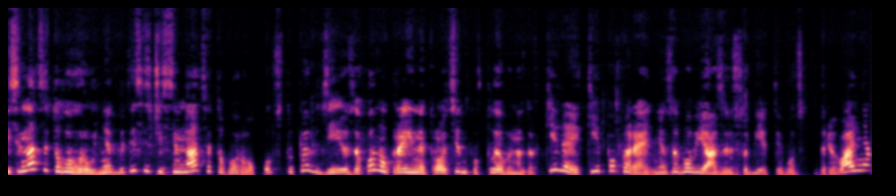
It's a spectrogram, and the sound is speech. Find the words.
18 грудня 2017 року вступив в дію закон України про оцінку впливу на довкілля, який попередньо зобов'язує суб'єктів господарювання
